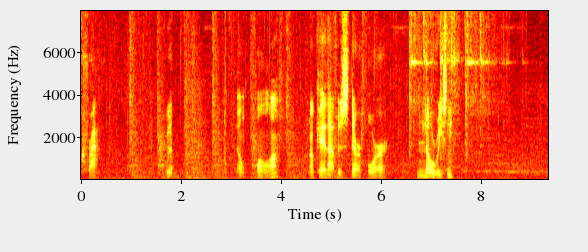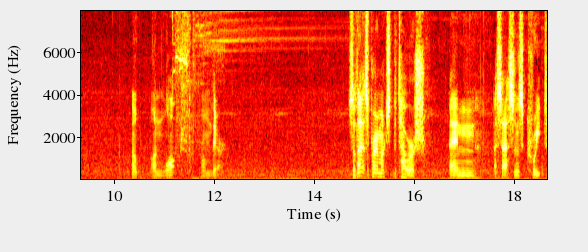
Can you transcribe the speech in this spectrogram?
crap. Don't fall off. Okay, that was there for no reason. Oh, unlock from there. So that's pretty much the towers in Assassin's Creed.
